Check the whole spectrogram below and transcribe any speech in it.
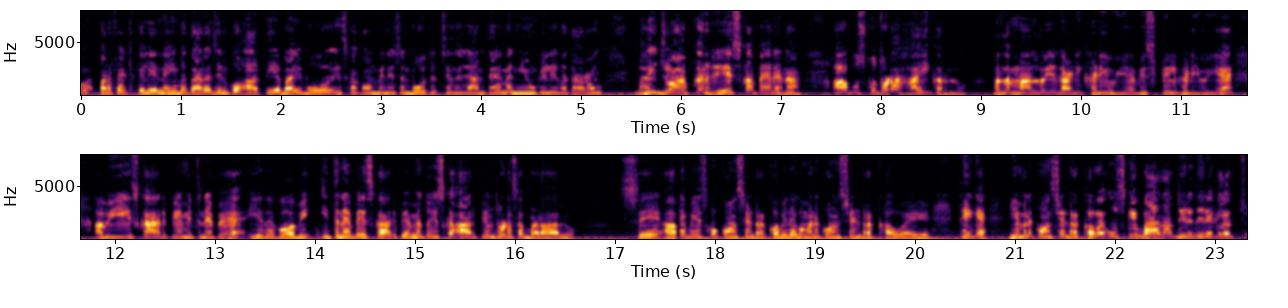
परफेक्ट के लिए नहीं बता रहा, जिनको आती है, भाई वो इसका कॉम्बिनेशन बहुत अच्छे से जानते हैं, मैं न्यू के लिए बता रहा हूँ। भाई जो आपका रेस का पैर है ना, आप उसको थोड़ा हाई कर लो। मतलब मान लो ये गाड़ी खड़ी हुई है, अभी स्टिल खड़ी हुई है, अभी इसका आरपीएम इतने पे है, ये देखो, अभी इतने पे इसका आरपीएम है तो इसका आरपीएम थोड़ा सा बढ़ा लो। से आप इसको कांस्टेंट रखो अभी देखो मैंने कांस्टेंट रखा हुआ है ये। ठीक है? ये मैंने कांस्टेंट रखा हुआ है। उसके बाद आप धीरे धीरे क्लच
